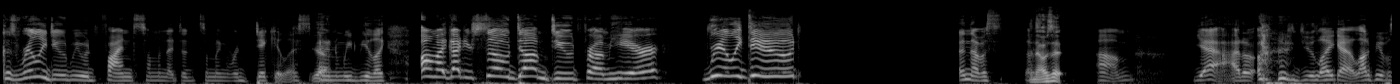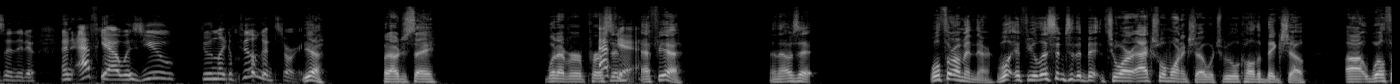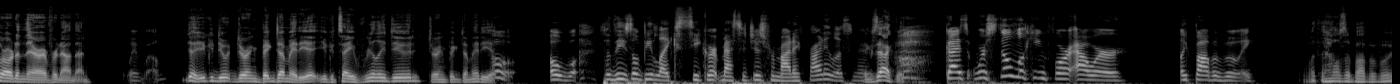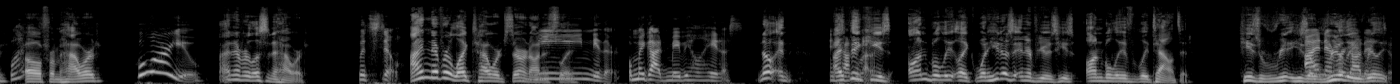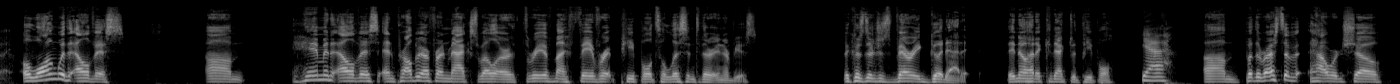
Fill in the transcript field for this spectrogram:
Because really, dude, we would find someone that did something ridiculous, Yeah. and we'd be like, "Oh my god, you're so dumb, dude!" From here, really, dude. And that was, And that was it. um, yeah. I don't. do you like it? A lot of people say they do. And F yeah was you doing like a feel good story. Yeah. But I would just say, whatever person, yeah. F yeah. And that was it. We'll throw them in there. Well, if you listen to the bi- to our actual morning show, which we will call the Big Show, uh, we'll throw it in there every now and then. We will. Yeah, you can do it during Big Dumb Idiot. You could say, "Really, dude," during Big Dumb Idiot. Oh, oh. Well, so these will be like secret messages for My Day Friday listeners. Exactly. Guys, we're still looking for our like Baba Booey. What the hell's a Baba Booey? What? Oh, from Howard. Who are you? I never listened to Howard. But still, I never liked Howard Stern, me honestly. neither. Oh my God, maybe he'll hate us. No, and, And I think he's unbelievable. Like when he does interviews, he's unbelievably talented. He's re- he's a I never really really along with Elvis. Um, him and Elvis and probably our friend Maxwell are three of my favorite people to listen to their interviews because they're just very good at it. They know how to connect with people. Yeah. Um, but the rest of Howard's show,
